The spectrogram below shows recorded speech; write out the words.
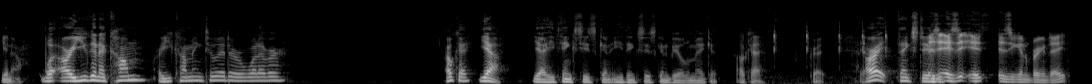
you know, what are you gonna come? Are you coming to it or whatever? Okay. Yeah. Yeah. He thinks he's gonna. He thinks he's gonna be able to make it. Okay. Great. All right. Thanks, dude. Is, is, is, is he going to bring a date?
